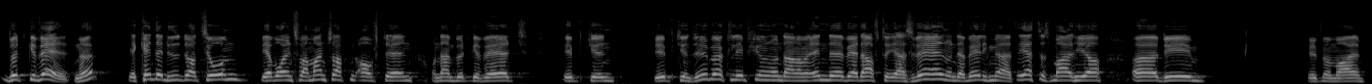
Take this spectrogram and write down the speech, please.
wird gewählt. Ne? Ihr kennt ja die Situation, wir wollen zwei Mannschaften aufstellen und dann wird gewählt, Ippchen, Dippchen, Silberklippchen und dann am Ende, wer darf zuerst wählen? Und da wähle ich mir als erstes mal hier äh, die, hilf mir mal,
